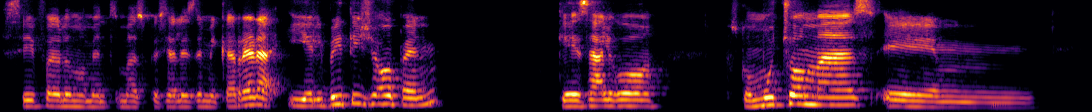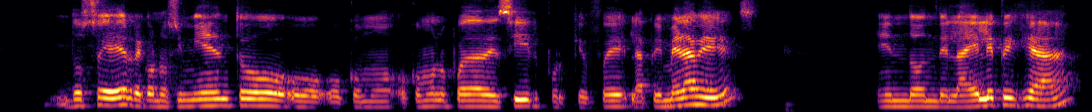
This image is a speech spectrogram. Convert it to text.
sí fue de los momentos más especiales de mi carrera. Y el British Open, que es algo pues, con mucho más, em, no sé, reconocimiento o, como, o cómo lo pueda decir, porque fue la primera vez en donde la LPGA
